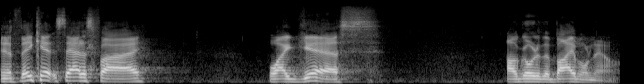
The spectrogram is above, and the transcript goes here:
And if they can't satisfy, well, I guess I'll go to the Bible now.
